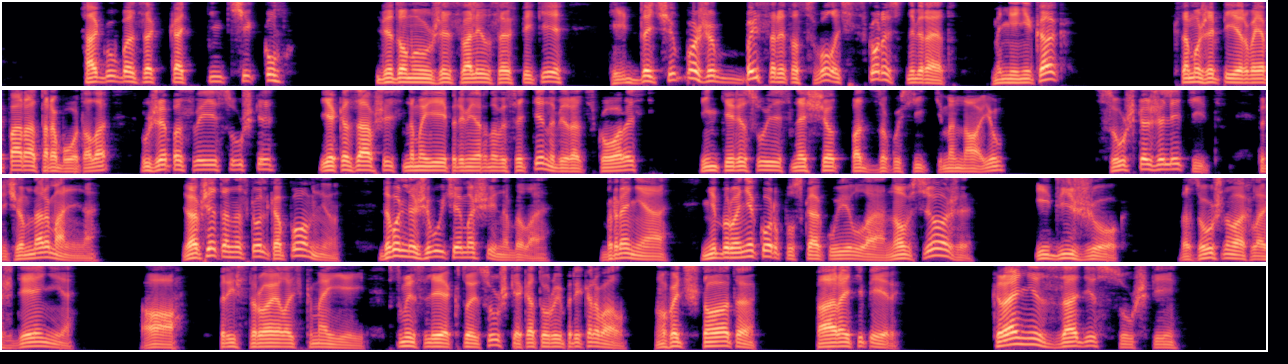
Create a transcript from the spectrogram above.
А губа закатничику. Ведомый уже свалился в пике, и до чего же быстро эта сволочь скорость набирает? Мне никак. К тому же первая пара отработала уже по своей сушке и, оказавшись на моей примерно высоте, набирать скорость, интересуясь насчет подзакусить мною. Сушка же летит, причем нормально. Вообще-то, насколько помню, довольно живучая машина была. Броня, не бронекорпус, как у Ила, но все же. И движок воздушного охлаждения. О, пристроилась к моей, в смысле к той сушке, которую прикрывал. Ну, хоть что-то. Пара теперь. Крайне сзади сушки.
